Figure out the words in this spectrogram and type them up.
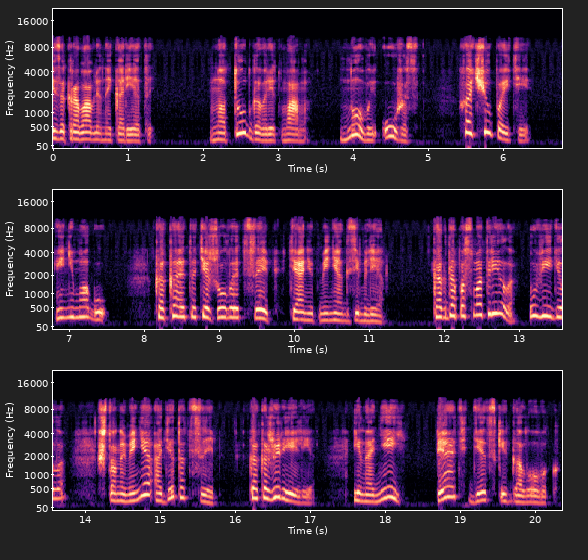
из окровавленной кареты. Но тут, говорит мама, новый ужас. Хочу пойти, и не могу. Какая-то тяжелая цепь тянет меня к земле. Когда посмотрела, увидела, что на меня одета цепь, как ожерелье, и на ней пять детских головок.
